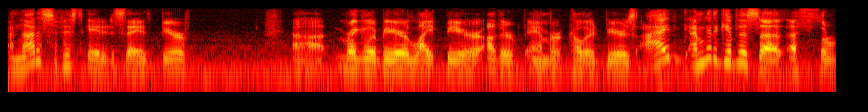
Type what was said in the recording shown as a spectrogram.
I'm not as sophisticated to say as beer, uh, regular beer, light beer, other amber colored beers. I I'm going to give this a a. Th-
